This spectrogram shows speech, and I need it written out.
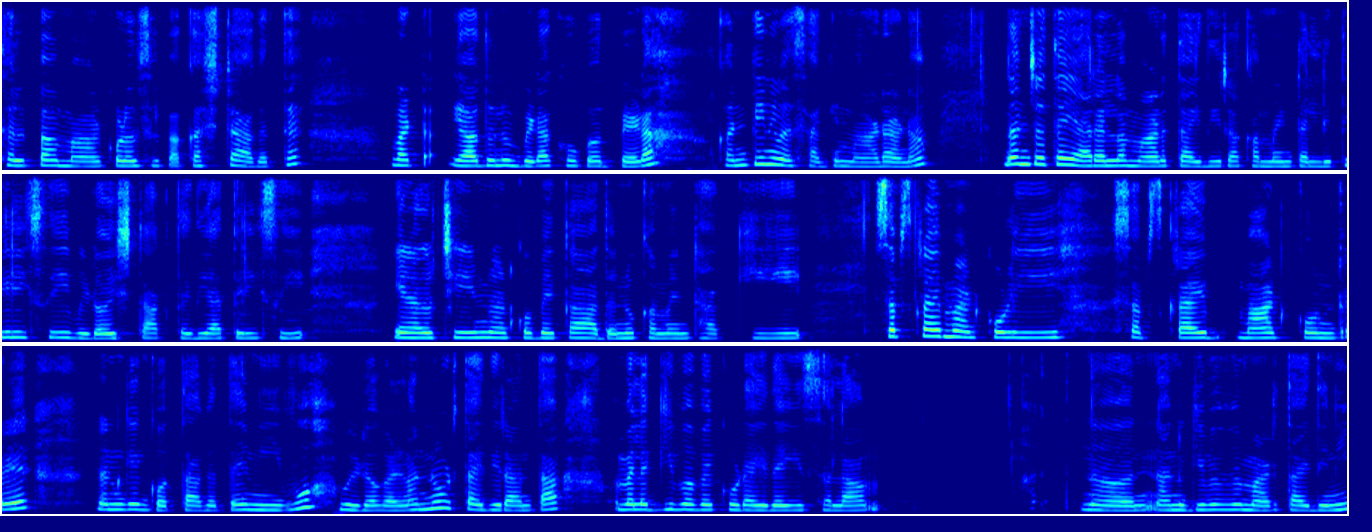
ಸ್ವಲ್ಪ ಮಾಡ್ಕೊಳ್ಳೋದು ಸ್ವಲ್ಪ ಕಷ್ಟ ಆಗುತ್ತೆ. ಬಟ್ ಯಾವುದನ್ನು ಬಿಡಕ್ಕೆ ಹೋಗೋದು ಬೇಡ. ಕಂಟಿನ್ಯೂಸ್ ಆಗಿ ಮಾಡೋಣ. ನನ್ನ ಜೊತೆ ಯಾರೆಲ್ಲ ಮಾಡ್ತಾ ಇದ್ದೀರಾ ಕಮೆಂಟಲ್ಲಿ ತಿಳಿಸಿ, ವಿಡಿಯೋ ಇಷ್ಟ ಆಗ್ತಾಯಿದೆಯಾ ತಿಳಿಸಿ. ಏನಾದರೂ ಚೇಂಜ್ ಮಾಡ್ಕೋಬೇಕಾ ಅದನ್ನು ಕಮೆಂಟ್ ಹಾಕಿ. ಸಬ್ಸ್ಕ್ರೈಬ್ ಮಾಡ್ಕೊಳ್ಳಿ. ಸಬ್ಸ್ಕ್ರೈಬ್ ಮಾಡಿಕೊಂಡ್ರೆ ನನಗೆ ಗೊತ್ತಾಗುತ್ತೆ ನೀವು ವಿಡಿಯೋಗಳನ್ನ ನೋಡ್ತಾ ಇದ್ದೀರಾ ಅಂತ. ಆಮೇಲೆ ಗಿವ್ ಅವೇ ಕೂಡ ಇದೆ ಈ ಸಲ. ನಾನು ಗಿವ್ ಅವೇ ಮಾಡ್ತಾ ಇದ್ದೀನಿ.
